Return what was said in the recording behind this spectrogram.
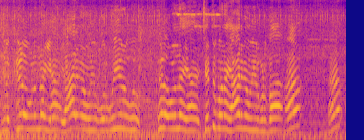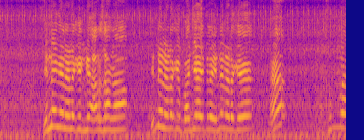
இதில் கீழே விழுந்தா யாருங்க ஒரு உயிர் கீழே விழுந்தா செத்து போனால் யாருங்க உயிர் கொடுப்பா? ஆ? ஆ? என்னங்க நடக்கு இங்கே அரசாங்கம்? என்ன நடக்கு பஞ்சாயத்தில்? என்ன நடக்கு? ஆ? சும்மா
